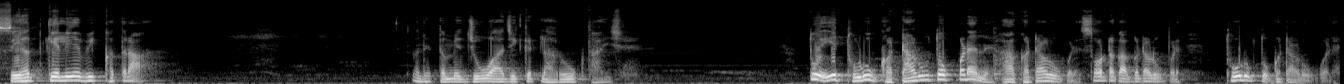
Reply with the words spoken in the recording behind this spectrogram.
सेहत के लिए भी खतरा અને તમે જુઓ આજે કેટલા રોગ થાય છે તો એ થોડું ઘટાડવું તો પડે ને હા ઘટાડવું પડે સો ટકા ઘટાડવું પડે થોડુંક તો ઘટાડવું પડે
